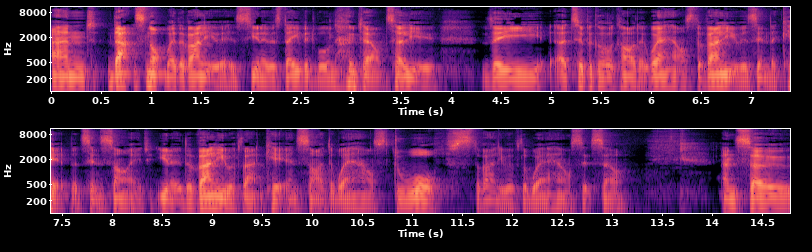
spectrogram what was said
And that's not where the value is. You know, as David will no doubt tell you, the a typical Ocado warehouse, the value is in the kit that's inside. You know, the value of that kit inside the warehouse dwarfs the value of the warehouse itself. And so,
